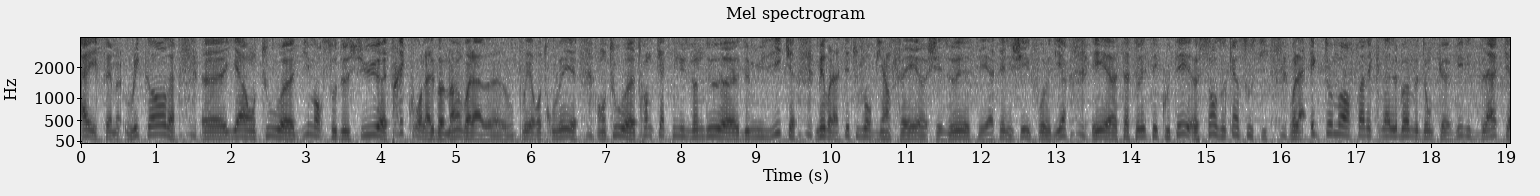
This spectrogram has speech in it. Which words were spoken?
AFM, Record. Euh, il y a en tout 10 euh, morceaux dessus, euh, très court l'album, hein, voilà, vous pouvez retrouver en tout 34 minutes 22 de musique, mais voilà, c'est toujours bien fait chez eux, c'est assez léché, il faut le dire, et ça se laisse écouter sans aucun souci. Voilà, Ectomorph avec l'album donc Vivid Black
